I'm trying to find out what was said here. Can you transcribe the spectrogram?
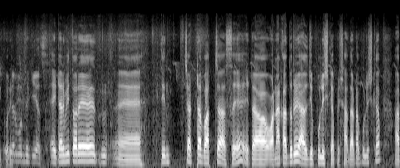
ই করি। এটার মধ্যে কি আছে? এটার ভিতরে তিন চারটা বাচ্চা আছে এটা অনাকাদুরি আর যে পুলিশ ক্যাপে সাদাটা পুলিশ ক্যাপ আর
